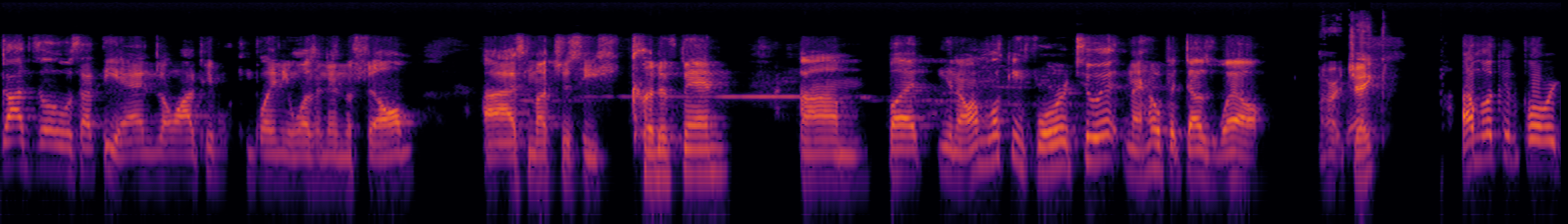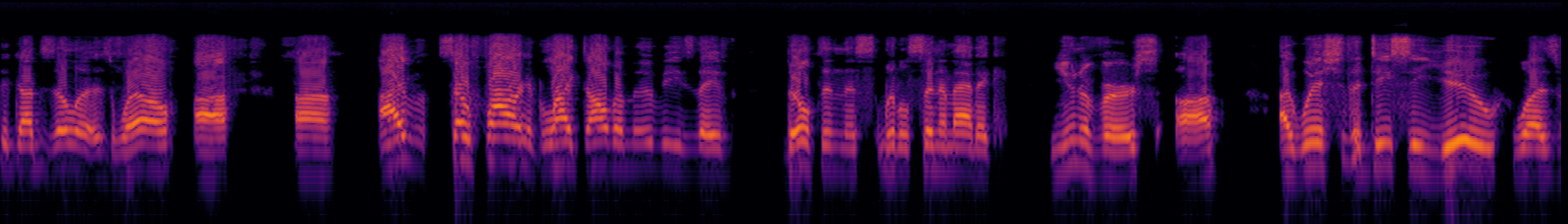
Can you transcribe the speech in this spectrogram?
Godzilla was at the end. And a lot of people complained he wasn't in the film uh, as much as he could have been. Um, but you know, I'm looking forward to it, and I hope it does well. All right, Jake. I'm looking forward to Godzilla as well. Uh, uh, I've so far have liked all the movies they've built in this little cinematic universe. Uh, I wish the DCU was.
